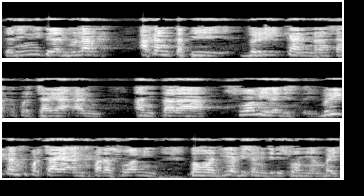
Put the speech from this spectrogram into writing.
dan ini tidak dibenarkan akan tetapi berikan rasa kepercayaan antara suami dan istri. Berikan kepercayaan kepada suami bahwa dia bisa menjadi suami yang baik.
